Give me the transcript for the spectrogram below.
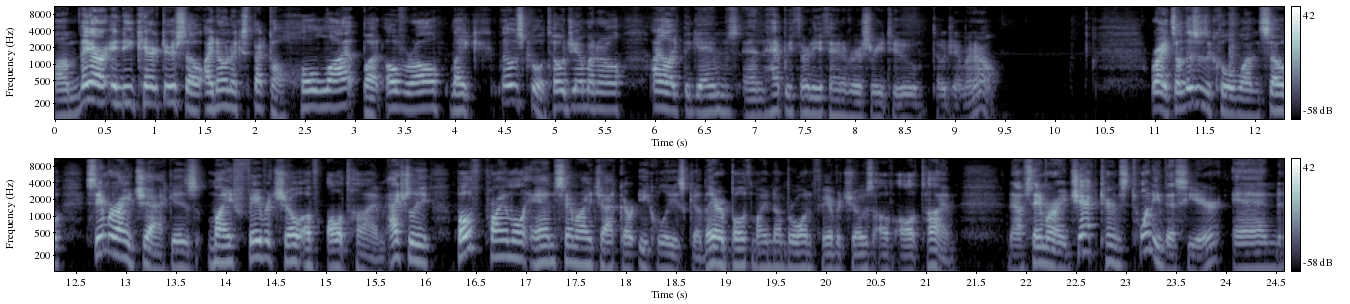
Um, they are indie characters, so I don't expect a whole lot, but overall, like, that was cool. ToeJam and Earl, I like the games, and happy 30th anniversary to ToeJam and Earl. Right, so this is a cool one. So, Samurai Jack is my favorite show of all time. Actually, both Primal and Samurai Jack are equally as good. They are both my number one favorite shows of all time. Now, Samurai Jack turns 20 this year, and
